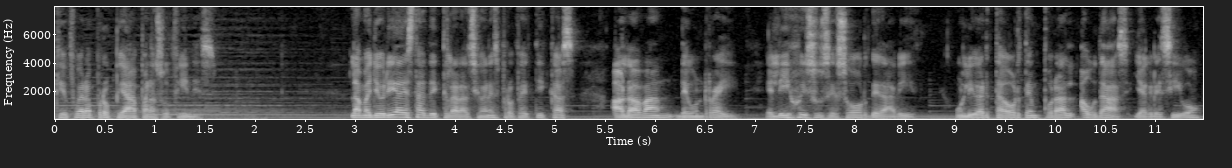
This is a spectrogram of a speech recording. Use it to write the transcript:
que fuera apropiada para sus fines. La mayoría de estas declaraciones proféticas hablaban de un rey, el hijo y sucesor de David, un libertador temporal audaz y agresivo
